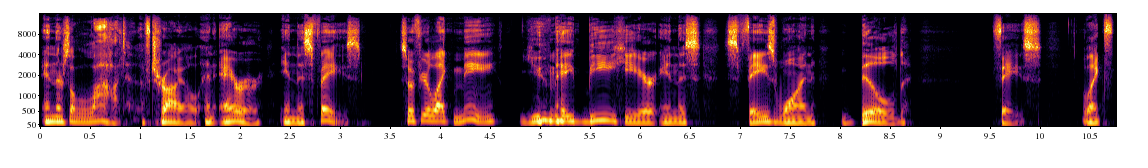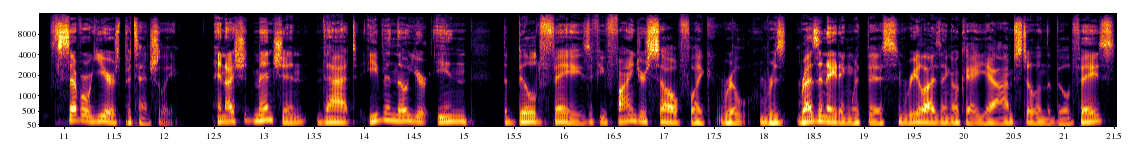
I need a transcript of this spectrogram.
and there's a lot of trial and error in this phase. So if you're like me, you may be here in this phase one build phase, like several years potentially. And I should mention that even though you're in the build phase, if you find yourself like re- res- resonating with this and realizing, okay, yeah, I'm still in the build phase,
